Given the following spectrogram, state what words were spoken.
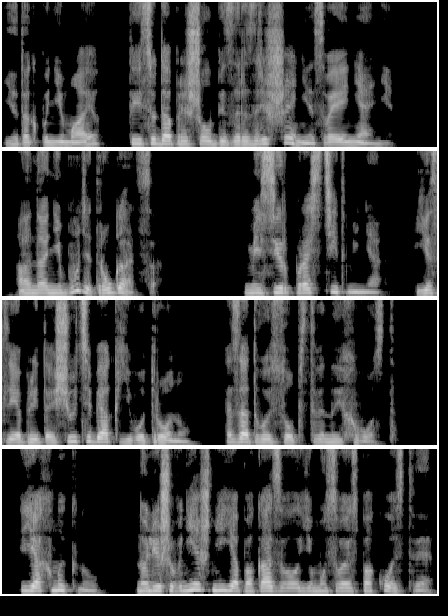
«Я так понимаю, ты сюда пришел без разрешения своей няни. Она не будет ругаться?» «Мессир простит меня, если я притащу тебя к его трону за твой собственный хвост». Я хмыкнул, но лишь внешне я показывал ему свое спокойствие.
